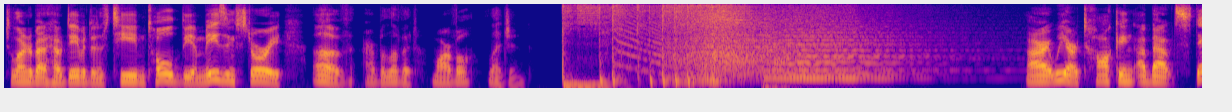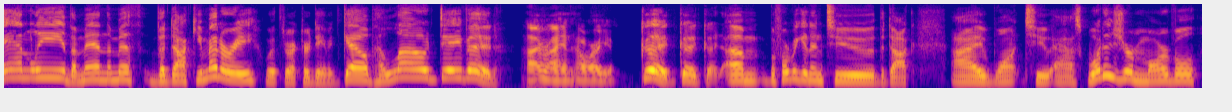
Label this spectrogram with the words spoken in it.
to learn about how David and his team told the amazing story of our beloved Marvel legend. All right, we are talking about Stan Lee, the man, the myth, the documentary with director David Gelb. Hello, David. Hi, Ryan. How are you? Good, good, good. Um, before we get into the doc, I want to ask, what is your Marvel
